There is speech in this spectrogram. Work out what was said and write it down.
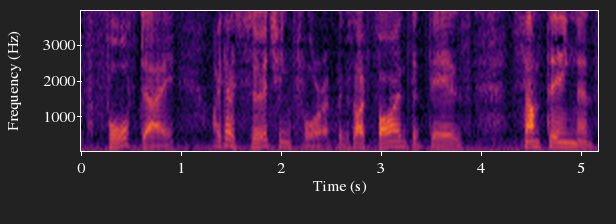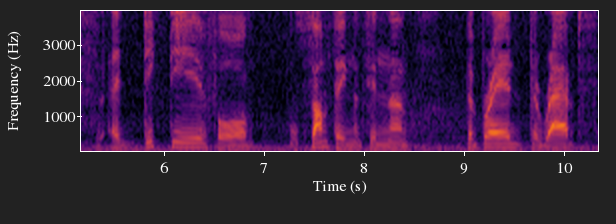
fourth day, I go searching for it because I find that there's something that's addictive or, or something that's in the the bread, the wraps,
